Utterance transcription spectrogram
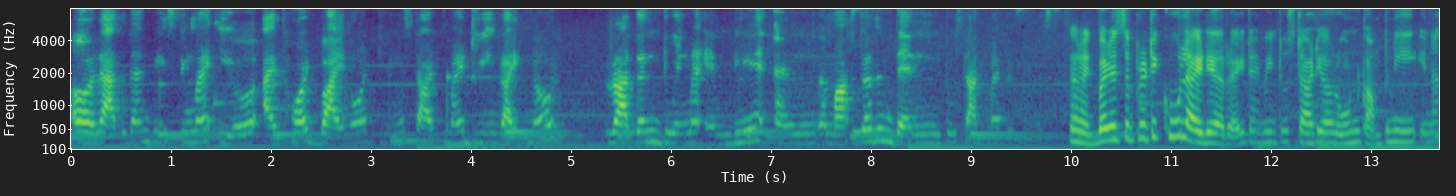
uh, rather than wasting my year, I thought, why not, you know, start my dream right now, rather than doing my MBA and a master's, and then to start my business. Correct. But it's a pretty cool idea, right? I mean, to start your own company in a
